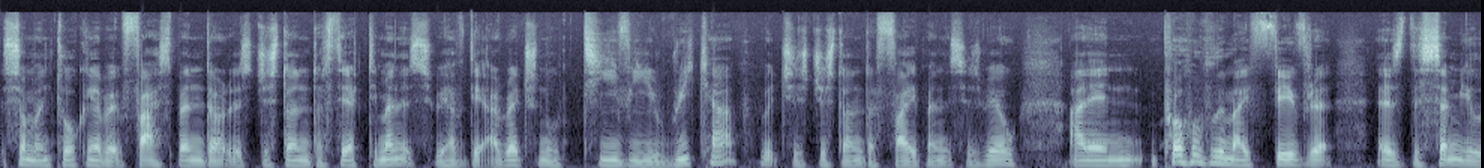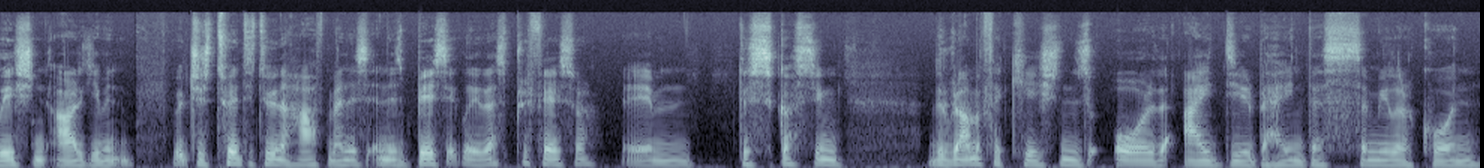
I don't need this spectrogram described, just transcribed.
someone talking about Fassbinder It's just under 30 minutes. We have the original TV recap, which is just under five minutes as well. And then probably my favourite is the simulation argument, which is 22 and a half minutes and is basically this professor um, discussing the ramifications or the idea behind this Simulacron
